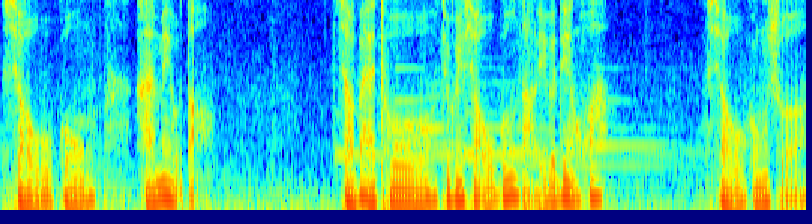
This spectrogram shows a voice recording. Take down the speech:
小蜈蚣还没有到。小白兔就给小蜈蚣打了一个电话。小蜈蚣说：“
